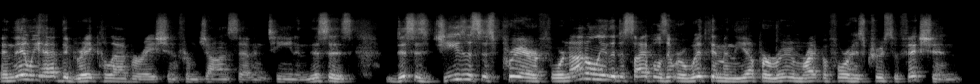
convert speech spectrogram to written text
And then we have the great collaboration from john 17 and this is this is jesus's prayer for not only the disciples that were with him in the upper room right before his crucifixion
